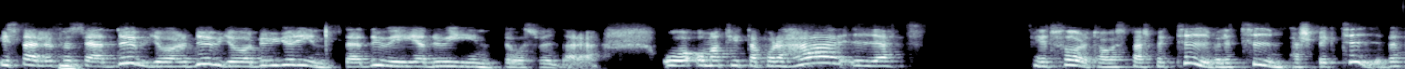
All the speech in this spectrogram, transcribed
Istället för att säga du gör, du gör, du gör inte, du är, du är inte och så vidare. Och om man tittar på det här i ett, i ett företagsperspektiv eller teamperspektiv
